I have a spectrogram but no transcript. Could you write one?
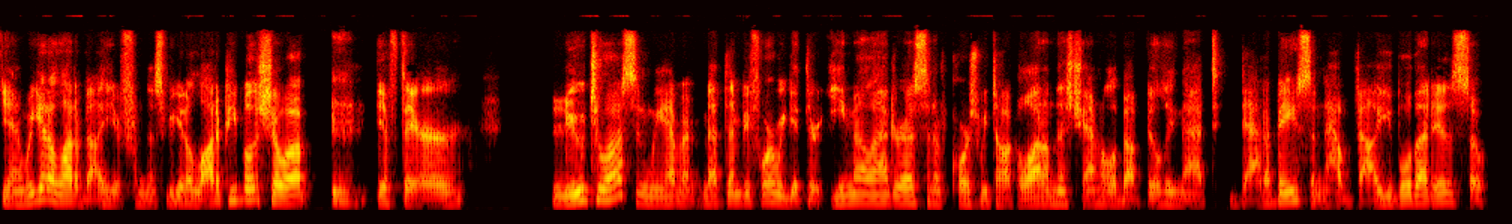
Yeah, we get a lot of value from this. We get a lot of people that show up if they're new to us and we haven't met them before, we get their email address. And of course, we talk a lot on this channel about building that database and how valuable that is. So,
